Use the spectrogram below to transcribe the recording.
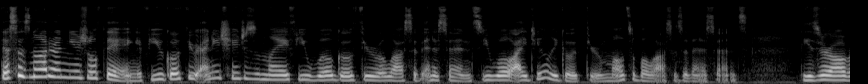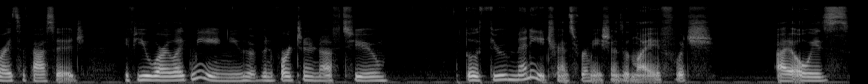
This is not an unusual thing. If you go through any changes in life, you will go through a loss of innocence. You will ideally go through multiple losses of innocence. These are all rites of passage. If you are like me and you have been fortunate enough to go through many transformations in life, which I always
